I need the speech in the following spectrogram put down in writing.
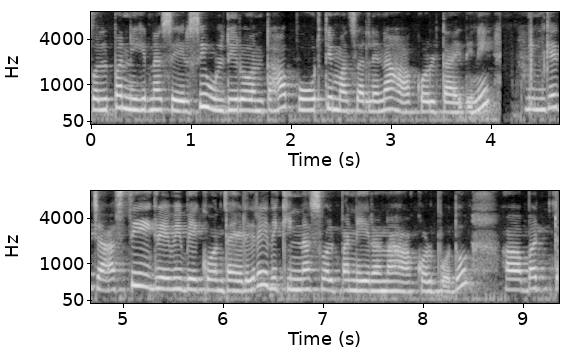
ಸ್ವಲ್ಪ ನೀರನ್ನ ಸೇರಿಸಿ ಉಳಿದಿರೋ ಅಂತಹ ಪೂರ್ತಿ ಮಸಾಲೆನ ಹಾಕ್ಕೊಳ್ತಾ ಇದ್ದೀನಿ. ನಿಮಗೆ ಜಾಸ್ತಿ ಗ್ರೇವಿ ಬೇಕು ಅಂತ ಹೇಳಿದರೆ ಇದಕ್ಕಿನ್ನ ಸ್ವಲ್ಪ ನೀರನ್ನು ಹಾಕ್ಕೊಳ್ಬೋದು. ಬಟ್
